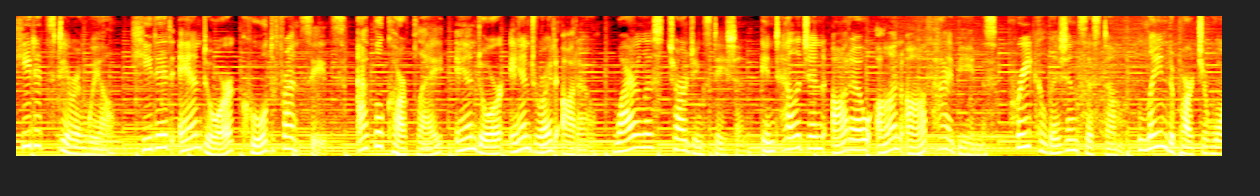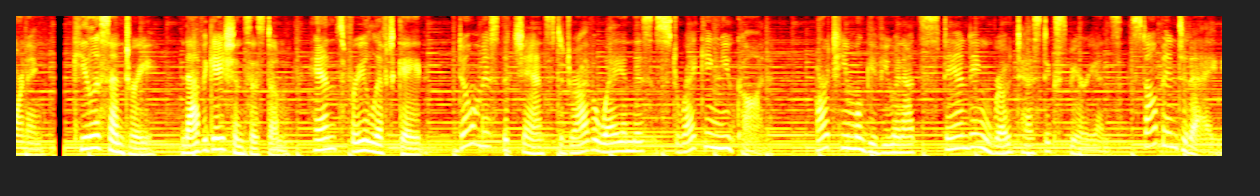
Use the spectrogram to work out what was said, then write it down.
heated steering wheel, heated and or cooled front seats, Apple CarPlay and or Android Auto, wireless charging station, intelligent auto on-off high beams, pre-collision system, lane departure warning, keyless entry, navigation system, hands-free liftgate. Don't miss the chance to drive away in this striking Yukon. Our team will give you an outstanding road test experience. Stop in today.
